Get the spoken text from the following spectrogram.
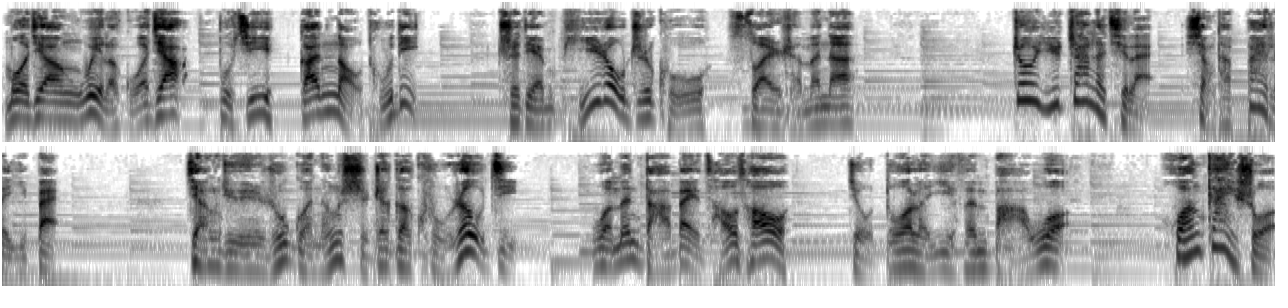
末将为了国家不惜肝脑涂地，吃点皮肉之苦算什么呢？周瑜站了起来，向他拜了一拜。将军如果能使这个苦肉计，我们打败曹操。就多了一分把握。黄盖说：“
